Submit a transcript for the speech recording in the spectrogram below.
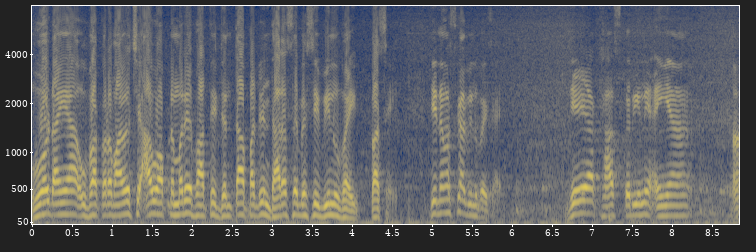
વોર્ડ અહીંયા ઊભા કરવામાં આવ્યો છે. આવો આપણે મળે ભારતીય જનતા પાર્ટીના ધારાસભ્ય શ્રી વિનુભાઈ પાસે. જે, નમસ્કાર વિનુભાઈ સાહેબ. જે આ ખાસ કરીને અહીંયા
